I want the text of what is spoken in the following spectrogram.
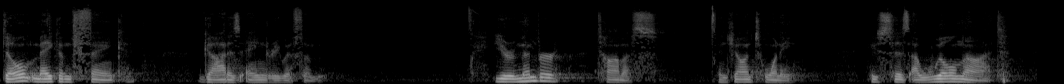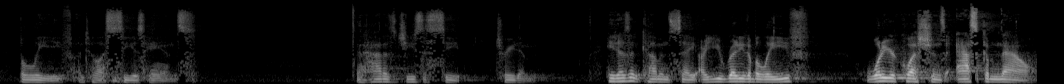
Don't make them think God is angry with them. You remember Thomas in John 20, who says, I will not believe until I see his hands. And how does Jesus see, treat him? He doesn't come and say, Are you ready to believe? What are your questions? Ask him now.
